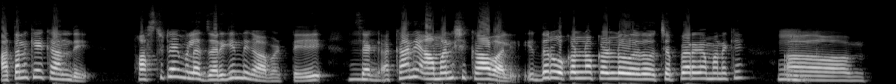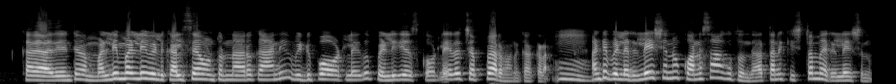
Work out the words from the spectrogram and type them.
అతనికే కంది. ఫస్ట్ టైం ఇలా జరిగింది కాబట్టి కానీ ఆ మనిషి కావాలి. ఇద్దరు ఒకళ్ళనొకళ్ళు ఏదో చెప్పారుగా మనకి. అదేంటి మళ్ళీ మళ్ళీ వీళ్ళు కలిసే ఉంటున్నారు కానీ విడిపోవట్లేదు పెళ్ళి చేసుకోవట్లేదు ఏదో చెప్పారు మనకి అక్కడ. అంటే వీళ్ళ రిలేషన్ కొనసాగుతుంది. అతనికి ఇష్టమే రిలేషన్.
